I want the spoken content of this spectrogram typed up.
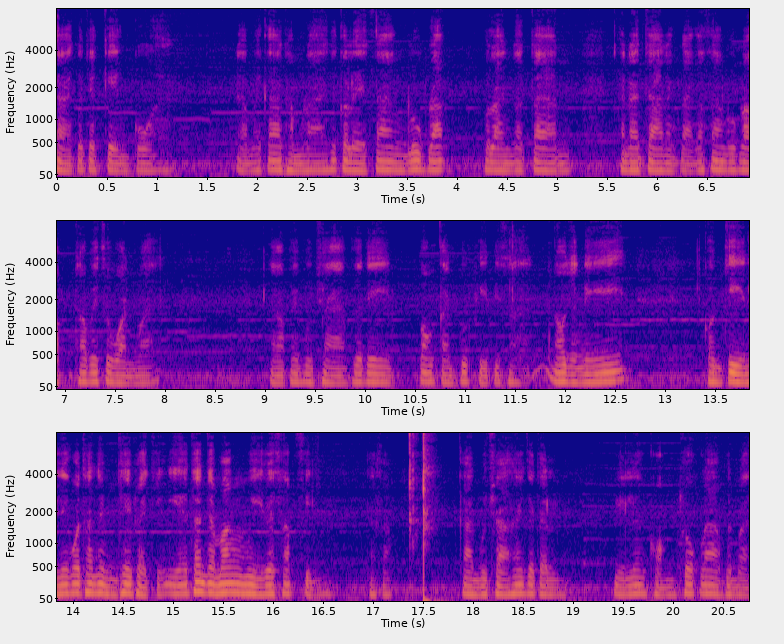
ศาจก็จะเก่งกลัวนะไม่กล้าทำร้ายก็เลยสร้างรูปลักษณ์โบราณอาจารย์คณาจารย์ต่างๆ ก็สร้างรูปลักษณ์ท้าวเวสุวรรณไว้นะครับให้บูชาเพื่อได้ป้องกันผู้ผีปีศาจนอกจากนี้คนจีนเรียกว่าท่านจะเป็นเทพแผ่จิงเอียท่านจะมั่งมีด้วยทรัพย์สินนะครับ การบูชาให้ก็จะมีเรื่องของโชคลาภขึ้นมา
